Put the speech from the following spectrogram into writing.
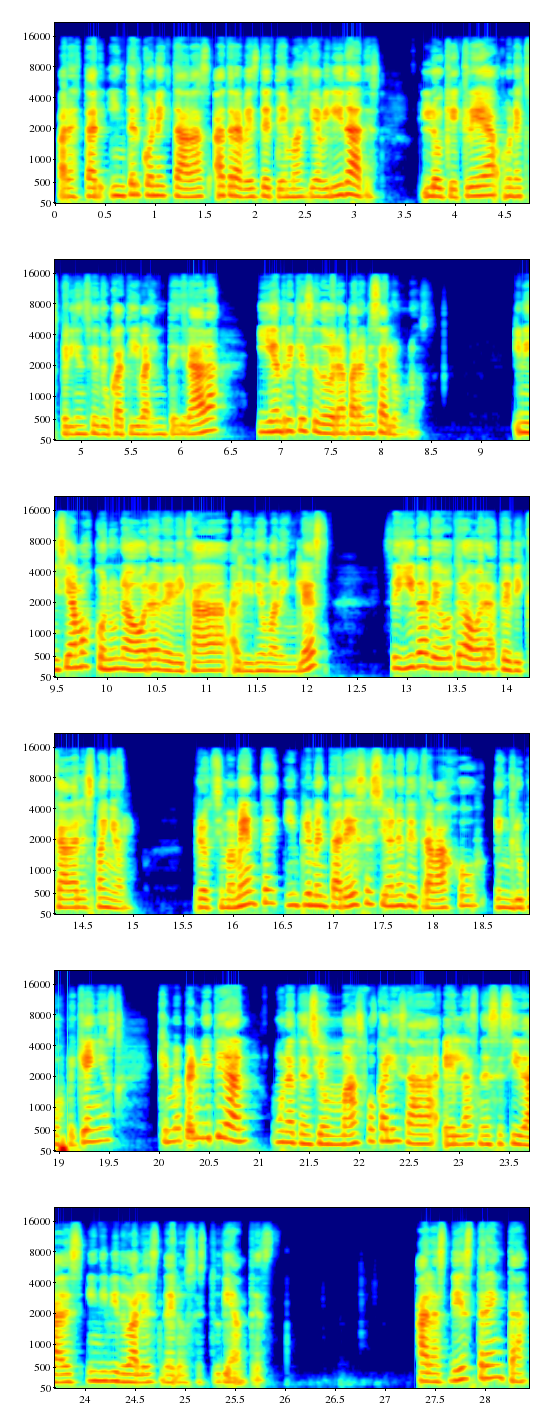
para estar interconectadas a través de temas y habilidades, lo que crea una experiencia educativa integrada y enriquecedora para mis alumnos. Iniciamos con una hora dedicada al idioma de inglés, seguida de otra hora dedicada al español. Próximamente implementaré sesiones de trabajo en grupos pequeños que me permitirán una atención más focalizada en las necesidades individuales de los estudiantes. A las 10.30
